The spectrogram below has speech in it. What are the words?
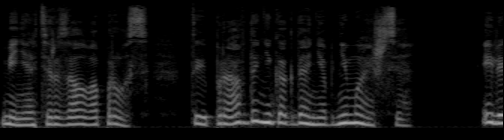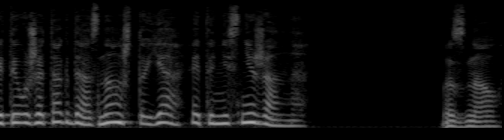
Меня терзал вопрос, ты правда никогда не обнимаешься? Или ты уже тогда знал, что я — это не Снежанна? Знал.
